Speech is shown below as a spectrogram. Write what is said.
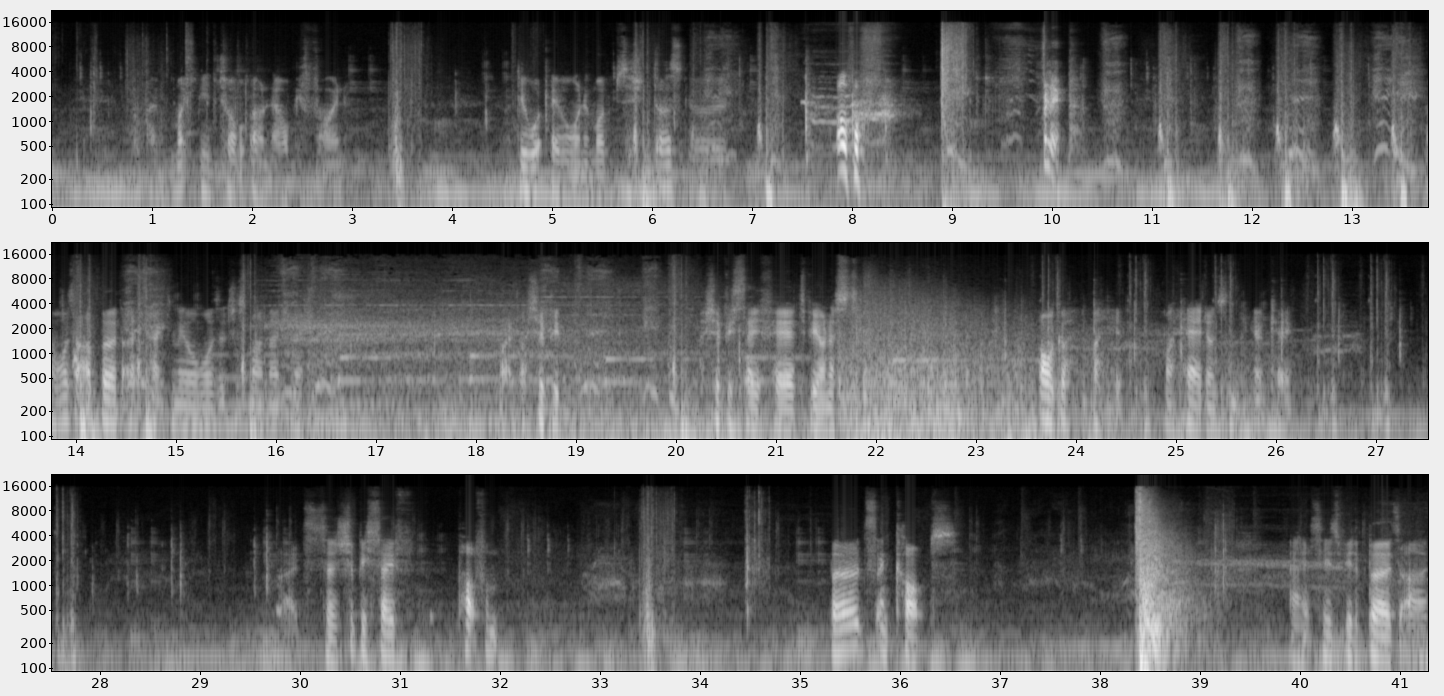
I might be in trouble. Oh, no, I'll be fine. I'll do what everyone in my position does. Uh, oh, for flip! Oh, was that a bird that attacked me, or was it just my imagination? Right, I should be I should be safe here, to be honest. Oh god, I hit my head on something. Okay. Right, so should be safe apart from birds and cops. And it seems to be the birds are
